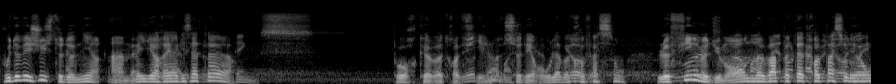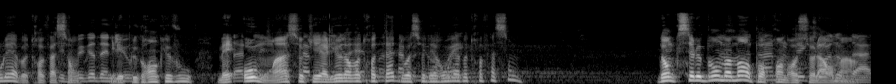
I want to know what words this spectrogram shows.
Vous devez juste devenir un meilleur réalisateur pour que votre film se déroule à votre façon. Le film du monde ne va peut-être pas se dérouler à votre façon, il est plus grand que vous, mais au moins ce qui a lieu dans votre tête doit se dérouler à votre façon. Donc c'est le bon moment pour prendre cela en main.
